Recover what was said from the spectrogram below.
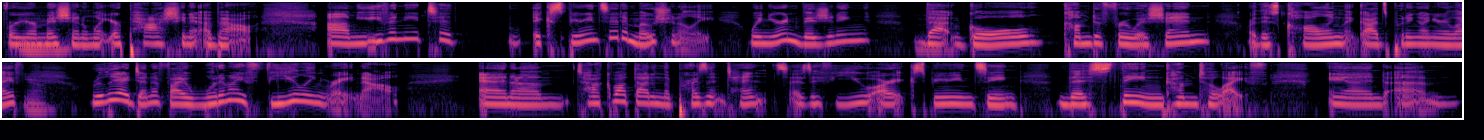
for your mission, what you're passionate about. Um, you even need to experience it emotionally when you're envisioning that goal come to fruition or this calling that God's putting on your life. Yeah. Really identify what am I feeling right now and um, talk about that in the present tense as if you are experiencing this thing come to life and um,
